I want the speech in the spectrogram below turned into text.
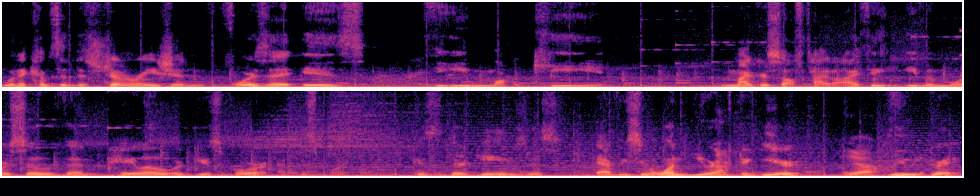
when it comes to this generation forza is the marquee microsoft title i think even more so than halo or gears of war at this point because their games just every single one year after year yeah. really great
